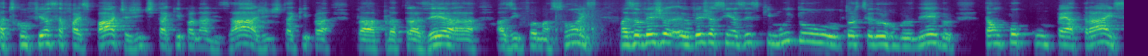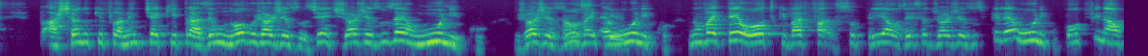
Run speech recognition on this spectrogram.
a, desconfiança faz parte, a gente está aqui para analisar, a gente está aqui para trazer a, as informações, mas eu vejo, eu vejo assim, às vezes que muito torcedor rubro-negro está um pouco com o pé atrás, achando que o Flamengo tinha que trazer um novo Jorge Jesus. Gente, Jorge Jesus é único. Jorge Jesus é o único. Não vai ter outro que vai suprir a ausência do Jorge Jesus, porque ele é o único, ponto final.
